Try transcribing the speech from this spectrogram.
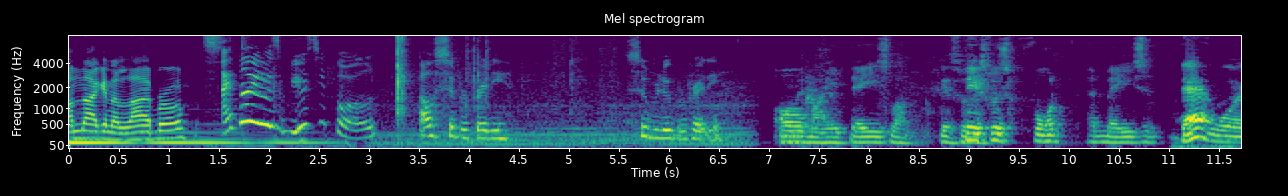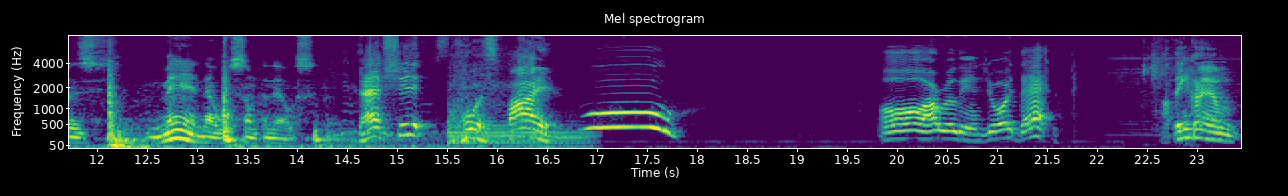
I'm not gonna lie, bro. I thought it was beautiful. I was super pretty. Super duper pretty. Oh my days, love. This This was- was, fun, amazing. That was, man, that was something else. That shit was fire. Woo! Oh, I really enjoyed that. I think I am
